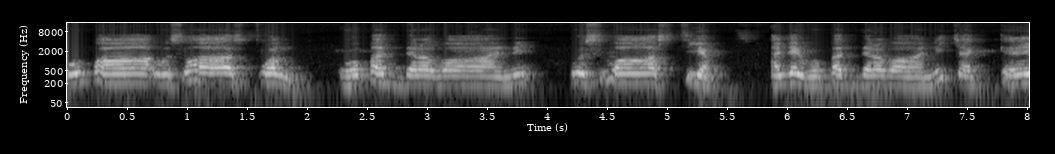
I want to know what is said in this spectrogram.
ఉపా ఉస్వాస్త్వం ఉపద్రవాన్ని ఉస్వాస్థ్యం అంటే ఉపద్రవాన్ని చక్రే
